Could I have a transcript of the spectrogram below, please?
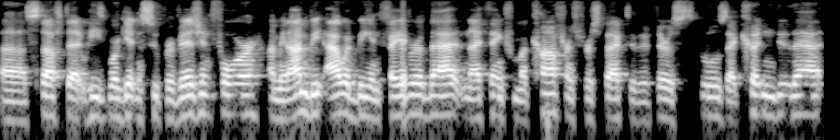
uh, stuff that he's, we're getting supervision for. I mean, I'm be, I would be in favor of that. And I think from a conference perspective, if there's schools that couldn't do that,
